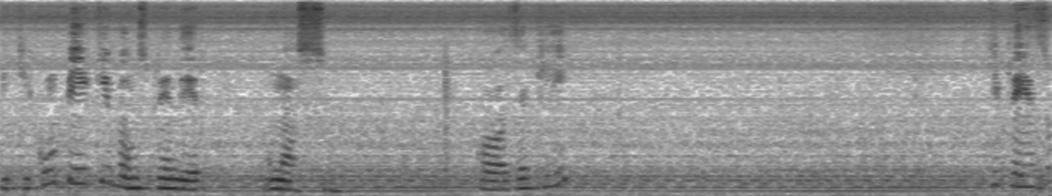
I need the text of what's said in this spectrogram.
pique com pique, vamos prender o nosso cos aqui. E preso,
